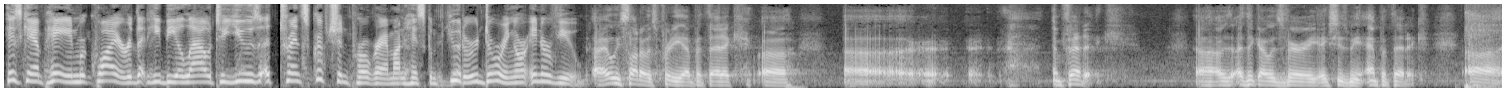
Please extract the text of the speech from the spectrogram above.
His campaign required that he be allowed to use a transcription program on his computer during our interview. I always thought I was pretty empathetic, uh, uh, emphatic. Uh, I think I was very, excuse me, empathetic. Uh,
